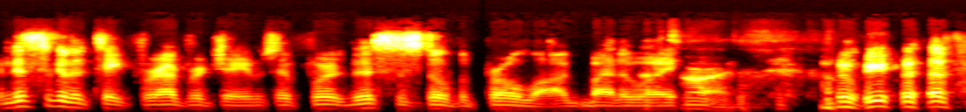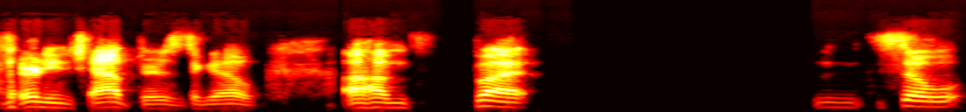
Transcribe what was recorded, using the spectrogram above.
and this is going to take forever, James. If we're this is still the prologue, by the way. That's all right. we have thirty chapters to go, um, but so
